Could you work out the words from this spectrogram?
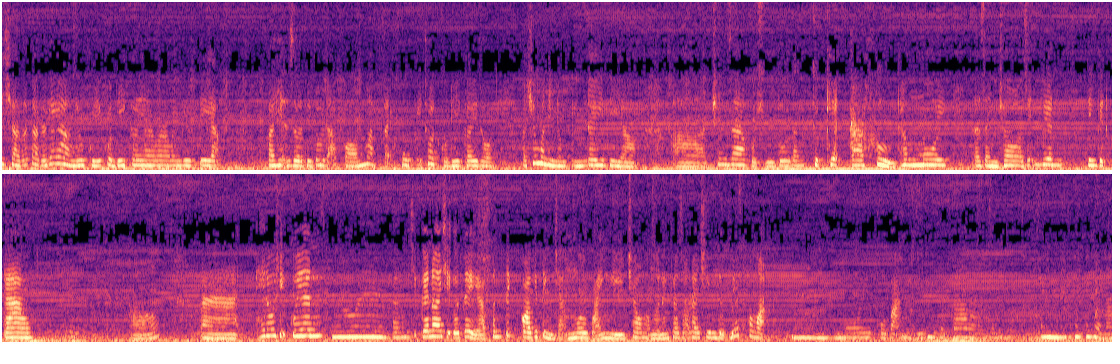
Xin chào tất cả các khách hàng yêu quý của DK Around Beauty ạ Và hiện giờ thì tôi đã có mặt tại khu kỹ thuật của DK rồi Và trước màn hình ống kính đây thì à, à, chuyên gia của chúng tôi đang thực hiện ca khử thâm môi là dành cho diễn viên tinh Việt Cao Đó Và hello chị Quyên ừ. chị Quyên ơi, chị có thể à, phân tích qua cái tình trạng môi của anh ấy cho mọi người đang theo dõi livestream được biết không ạ? Ừ, môi của bạn ấy thì thật ra là cũng không không, phải là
